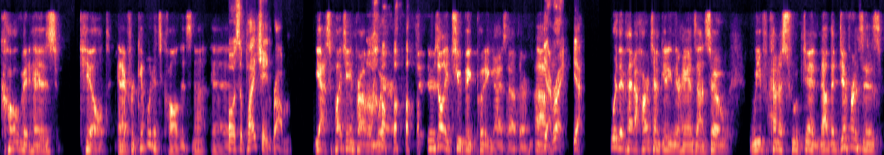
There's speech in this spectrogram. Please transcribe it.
COVID has killed, and I forget what it's called. It's not. Uh, oh, a supply chain problem. Yeah, supply chain problem where there's only two big pudding guys out there. Um, yeah, right. Yeah, where they've had a hard time getting their hands on. So we've kind of swooped in. Now the difference is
